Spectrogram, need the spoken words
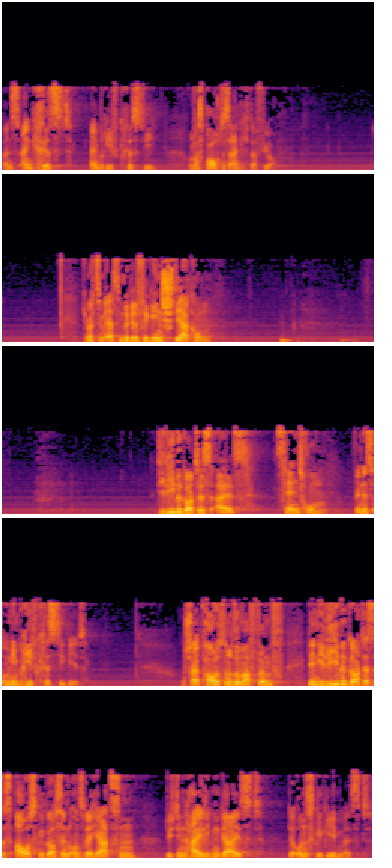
Wann ist ein Christ ein Brief Christi? Und was braucht es eigentlich dafür? Ich möchte zum ersten Begriff hier gehen, Stärkung. Die Liebe Gottes als Zentrum, wenn es um den Brief Christi geht. Und schreibt Paulus in Römer 5, denn die Liebe Gottes ist ausgegossen in unsere Herzen durch den Heiligen Geist, der uns gegeben ist.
